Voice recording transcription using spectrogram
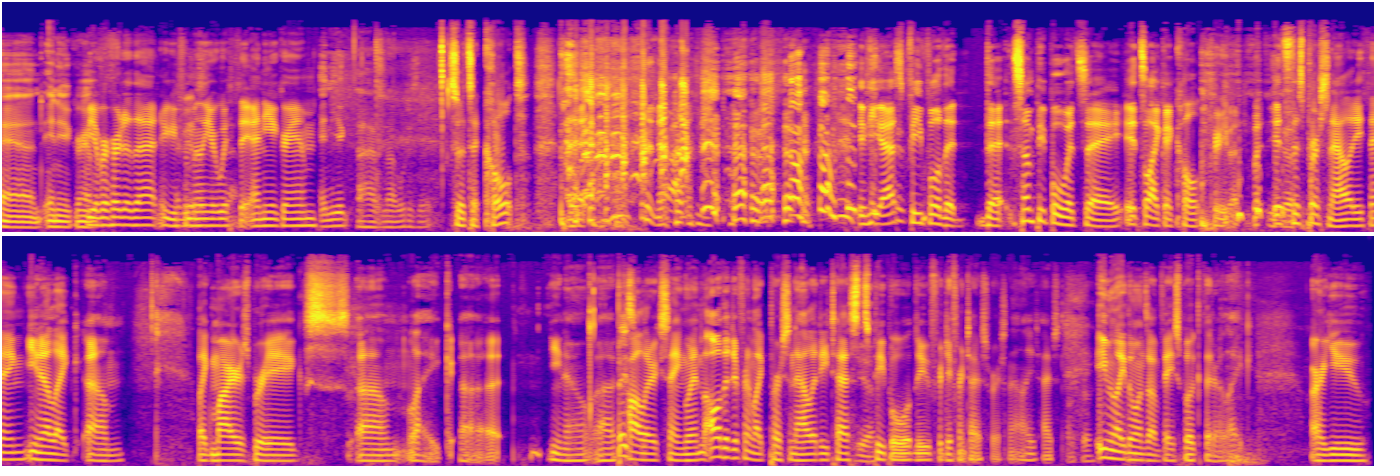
and Enneagram. Have you ever heard of that? Are you Have familiar ever with heard the Enneagram? And you, I have not. What is it? So it's a cult. That, if you ask people that that some people would say it's like a cult, pretty much, but it's this personality thing. You know, like um, like Myers Briggs, um, like uh, you know, uh, choleric sanguine, all the different like personality tests Yeah. people will do for different types of personality types. Okay. Even like the ones on Facebook that are like, "Are you?"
